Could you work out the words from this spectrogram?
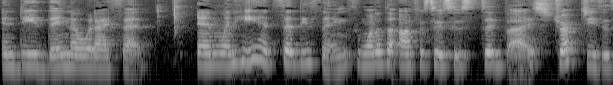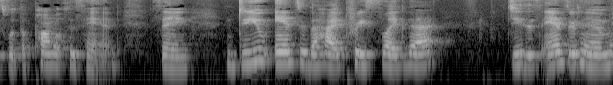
Indeed, they know what I said. And when he had said these things, one of the officers who stood by struck Jesus with the palm of his hand, saying, Do you answer the high priest like that? Jesus answered him,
